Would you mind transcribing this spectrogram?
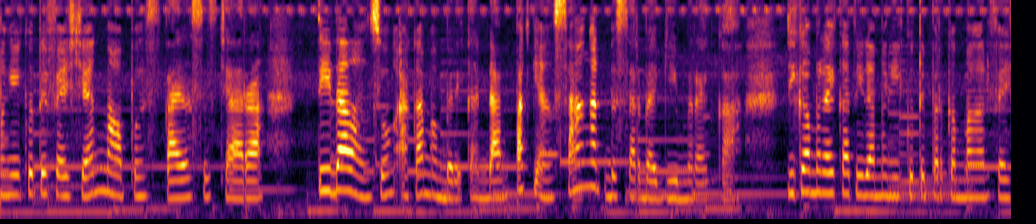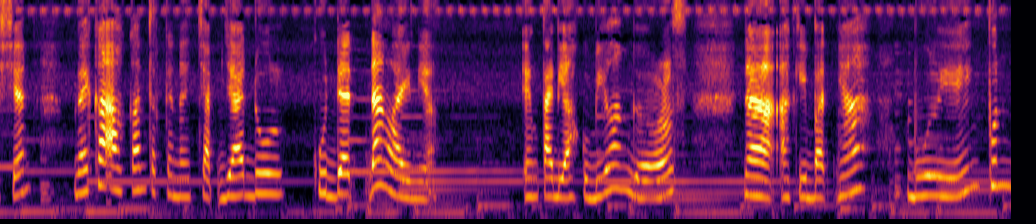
Mengikuti fashion maupun style secara tidak langsung akan memberikan dampak yang sangat besar bagi mereka. Jika mereka tidak mengikuti perkembangan fashion, mereka akan terkena cap jadul, kudet, dan lainnya yang tadi aku bilang girls nah akibatnya bullying pun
